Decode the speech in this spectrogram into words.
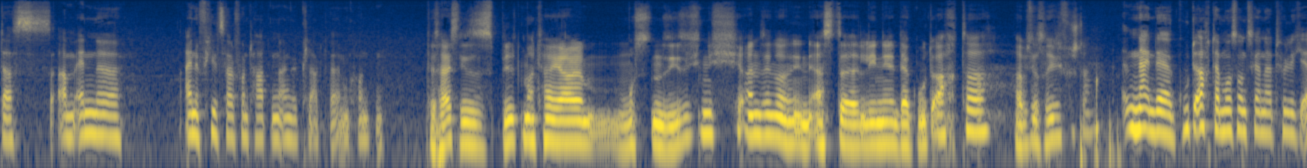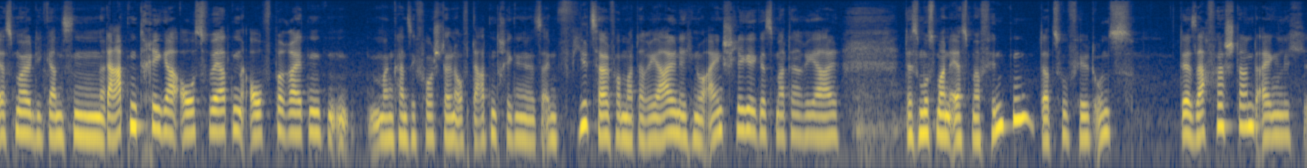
dass am Ende eine Vielzahl von Taten angeklagt werden konnten. Das heißt, dieses Bildmaterial mussten Sie sich nicht ansehen, sondern in erster Linie der Gutachter? Habe ich das richtig verstanden? Nein, der Gutachter muss uns ja natürlich erstmal die ganzen Datenträger auswerten, aufbereiten. Man kann sich vorstellen, auf Datenträgern ist eine Vielzahl von Material, nicht nur einschlägiges Material. Das muss man erstmal finden. Dazu fehlt uns der Sachverstand. Eigentlich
